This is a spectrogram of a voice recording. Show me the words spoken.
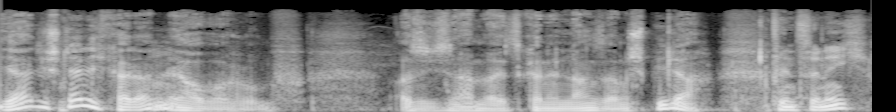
ja, die Schnelligkeit an? Ja, aber also die haben da jetzt keine langsamen Spieler. Findest du nicht?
